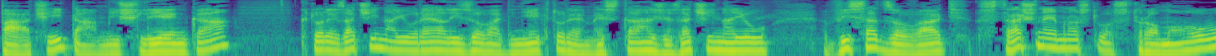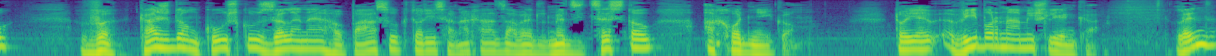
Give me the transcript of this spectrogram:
páči tá myšlienka, ktoré začínajú realizovať niektoré mestá, že začínajú vysadzovať strašné množstvo stromov v každom kúsku zeleného pásu, ktorý sa nachádza medzi cestou a chodníkom. To je výborná myšlienka. Len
